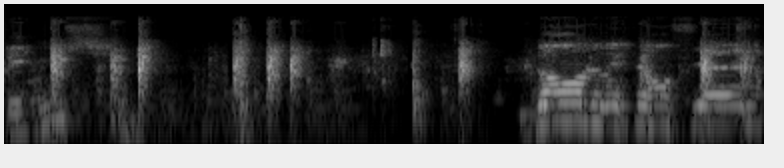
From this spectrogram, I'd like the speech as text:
péniche, dans le référentiel,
